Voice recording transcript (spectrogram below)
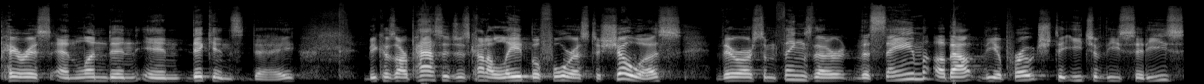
Paris and London in Dickens' day, because our passage is kind of laid before us to show us there are some things that are the same about the approach to each of these cities,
